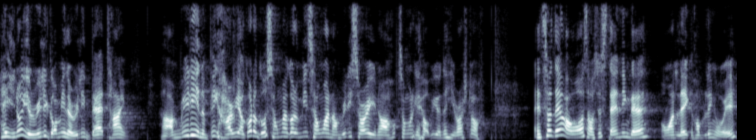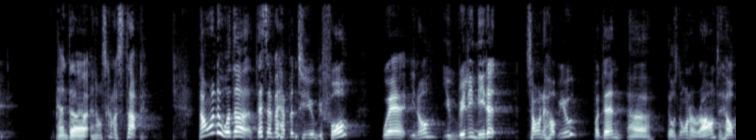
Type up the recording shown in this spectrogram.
hey, you know, you really got me in a really bad time. Uh, I'm really in a big hurry. I've got to go somewhere. I've got to meet someone. I'm really sorry. You know, I hope someone can help you. And then he rushed off. And so there I was. I was just standing there on one leg, hobbling away. And, uh, and I was kind of stuck. Now I wonder whether that's ever happened to you before, where, you know, you really needed someone to help you, but then uh, there was no one around to help.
